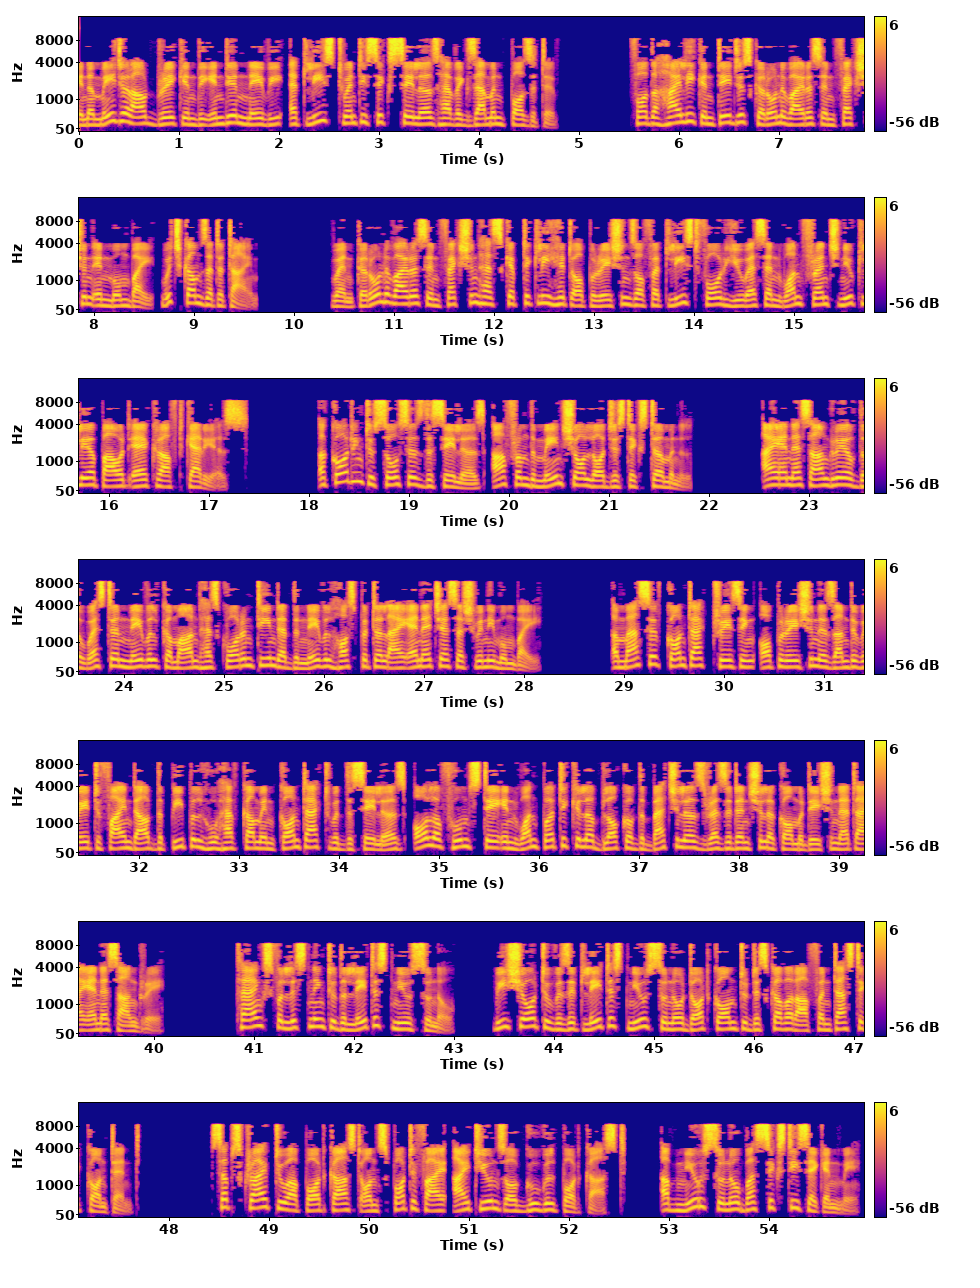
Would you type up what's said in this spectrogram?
in a major outbreak in the Indian Navy, at least 26 sailors have examined positive for the highly contagious coronavirus infection in Mumbai, which comes at a time when coronavirus infection has skeptically hit operations of at least four US and one French nuclear powered aircraft carriers. According to sources, the sailors are from the main shore logistics terminal. INS Angre of the Western Naval Command has quarantined at the Naval Hospital INHS Asvini Mumbai. A massive contact tracing operation is underway to find out the people who have come in contact with the sailors, all of whom stay in one particular block of the bachelor's residential accommodation at INS Angre. Thanks for listening to the latest news Suno. Be sure to visit latestnewssuno.com to discover our fantastic content. Subscribe to our podcast on Spotify iTunes और Google podcast अब news सुनो बस 60 second में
